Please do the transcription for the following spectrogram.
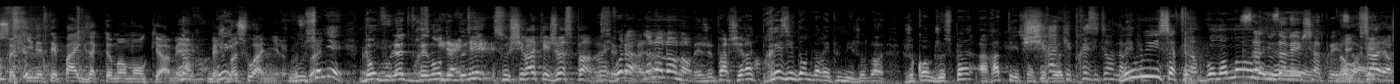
ce- qui n'était pas exactement mon cas, mais, mais je me soigne. je Vous vous soigne. soignez. Donc vous l'êtes vraiment il a devenu. été sous Chirac et Jospin, monsieur. Voilà, Cavada. non, non, non, non, mais je parle Chirac, président de la République. Je, je crois que Jospin a raté son Chirac est président de la Mais République. oui, ça fait un bon moment. Ça nous avait échappé. Ça, alors,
